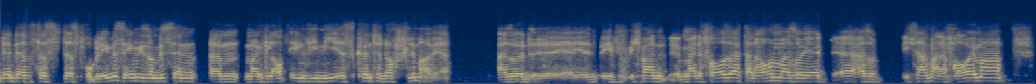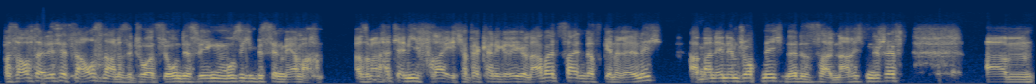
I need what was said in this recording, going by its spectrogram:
das, das, das Problem ist irgendwie so ein bisschen, ähm, man glaubt irgendwie nie, es könnte noch schlimmer werden. Also äh, ich, meine, meine Frau sagt dann auch immer so, ja, äh, also ich sage meiner Frau immer, pass auf, da ist jetzt eine Ausnahmesituation, deswegen muss ich ein bisschen mehr machen. Also man hat ja nie frei. Ich habe ja keine geregelten Arbeitszeiten, das generell nicht. Hat man in dem Job nicht, ne? Das ist halt Nachrichtengeschäft. Ähm,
